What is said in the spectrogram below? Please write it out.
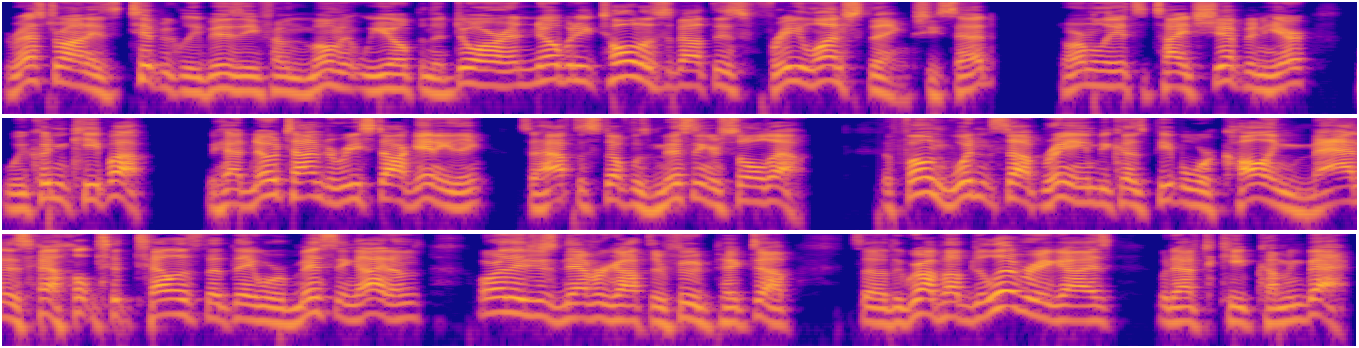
The restaurant is typically busy from the moment we open the door, and nobody told us about this free lunch thing, she said. Normally it's a tight ship in here, but we couldn't keep up. We had no time to restock anything, so half the stuff was missing or sold out. The phone wouldn't stop ringing because people were calling mad as hell to tell us that they were missing items or they just never got their food picked up. So the Grubhub delivery guys would have to keep coming back.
